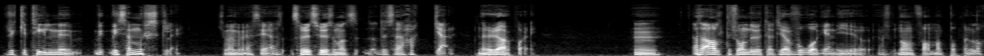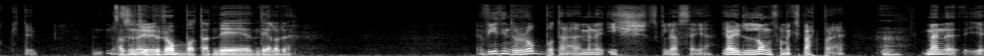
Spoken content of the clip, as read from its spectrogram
rycker till med vissa muskler, kan man mer säga, så det ser ut som att du så här hackar när du rör på dig. Mm. Alltså allt ifrån du vet att göra vågen är ju någon form av pop and lock typ. Alltså, alltså typ du... roboten, det är en del av det? Jag vet inte hur roboten är, men ish skulle jag säga. Jag är långt från expert på det här. Mm. Men jag,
